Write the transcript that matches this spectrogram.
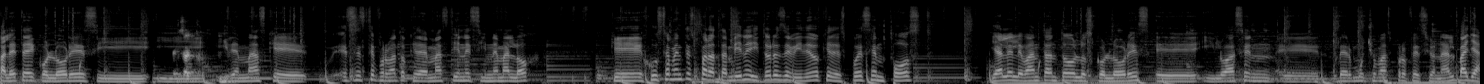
paleta de colores y, y, demás, que es este formato que además tiene Cinema Log, que justamente es para también editores de video que después en post ya le levantan todos los colores eh, y lo hacen eh, ver mucho más profesional. Vaya,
